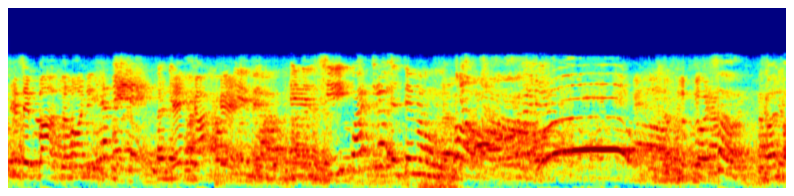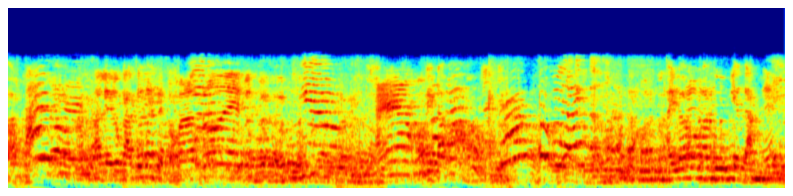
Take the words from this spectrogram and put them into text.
¿Qué te pasa, Joni? Mire, ¿Es gaje? el CD 4, el tema 1. né?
